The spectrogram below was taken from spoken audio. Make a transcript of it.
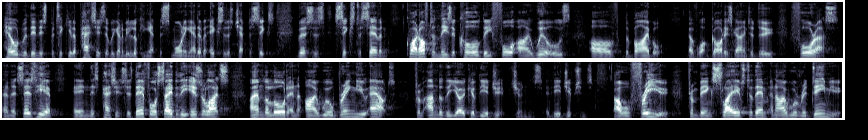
held within this particular passage that we're going to be looking at this morning out of Exodus chapter 6, verses 6 to 7. Quite often, these are called the four I wills of the Bible of what God is going to do for us. And it says here in this passage, it says, Therefore say to the Israelites, I am the Lord, and I will bring you out from under the yoke of the Egyptians, the Egyptians. I will free you from being slaves to them, and I will redeem you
